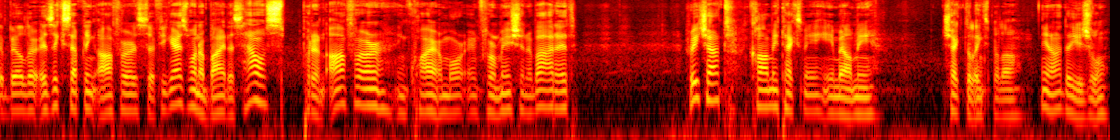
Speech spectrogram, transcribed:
The builder is accepting offers. So if you guys want to buy this house, put an offer, inquire more information about it, reach out, call me, text me, email me, check the links below. You know, the usual.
